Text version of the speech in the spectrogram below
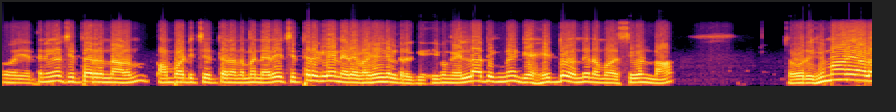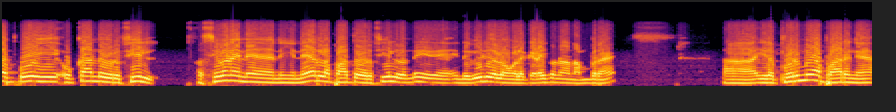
ஸோ எத்தனையோ சித்தர் இருந்தாலும் பாம்பாட்டி சித்தர் அந்த மாதிரி நிறைய சித்தர்களே நிறைய வகைகள் இருக்கு. இவங்க எல்லாத்துக்குமே ஹெட் வந்து நம்ம சிவன் தான். ஸோ ஒரு ஹிமாலயாவில் போய் உட்கார்ந்த ஒரு ஃபீல் சிவனை நே- நீங்கள் நேரில் பார்த்த ஒரு ஃபீல் வந்து இந்த வீடியோவில் உங்களுக்கு கிடைக்கும் நான் நம்புகிறேன் இதை பொறுமையாக பாருங்கள்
